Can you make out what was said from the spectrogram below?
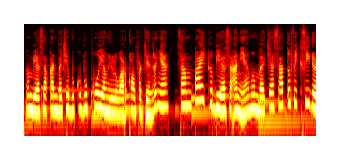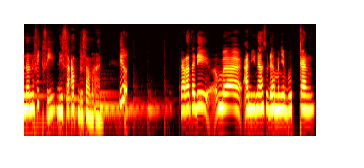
membiasakan baca buku-buku yang di luar comfort genrenya, sampai kebiasaannya membaca satu fiksi dan non-fiksi di saat bersamaan. Yuk! Karena tadi Mbak Andina sudah menyebutkan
